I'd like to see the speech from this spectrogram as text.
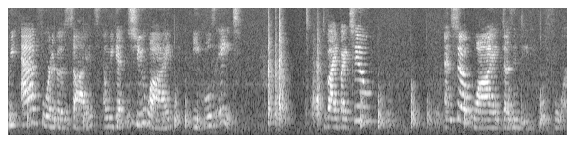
We add 4 to both sides and we get 2y equals 8. Divide by 2, and so y does indeed equal 4.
